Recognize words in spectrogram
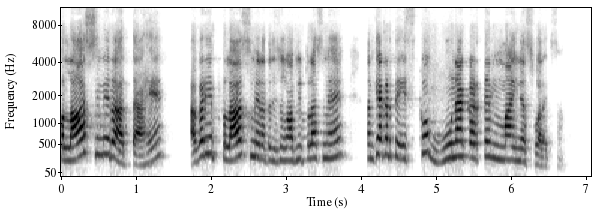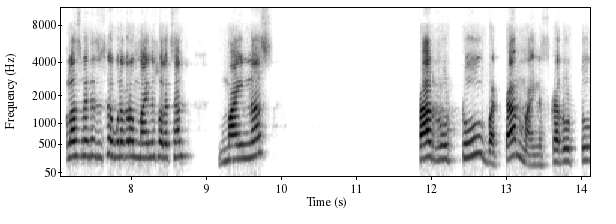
प्लस में रहता है, अगर ये प्लस में रहता है, जैसे अभी प्लस में है तो हम क्या करते हैं? इसको गुना करते हैं माइनस वाले साथ प्लस में तो जिसका गुना करो माइनस वाले साथ माइनस का रूट टू बट्टा माइनस का रूट टू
